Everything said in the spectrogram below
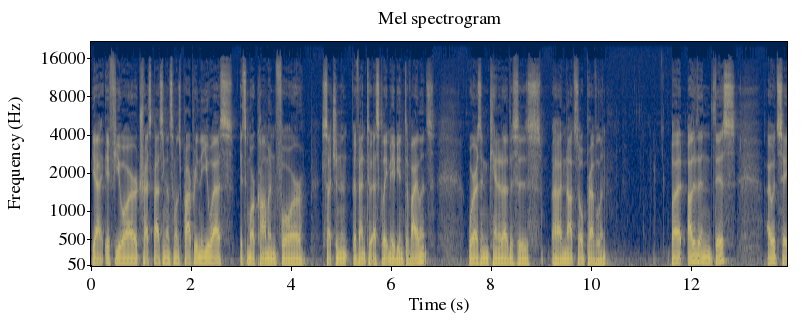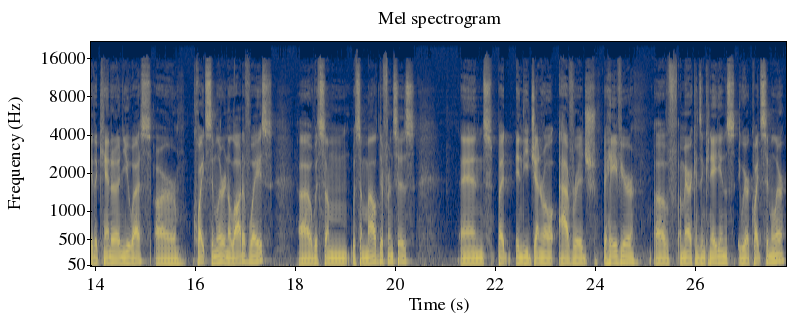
yeah, if you are trespassing on someone's property in the U.S., it's more common for such an event to escalate maybe into violence. Whereas in Canada, this is uh, not so prevalent. But other than this, I would say that Canada and US are quite similar in a lot of ways, uh, with some with some mild differences. And but in the general average behavior of Americans and Canadians, we are quite similar.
